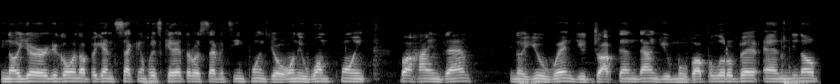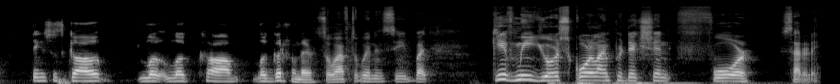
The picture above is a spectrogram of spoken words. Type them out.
you know, you're you're going up against second place Querétaro, 17 points. You're only one point behind them. You know, you win, you drop them down, you move up a little bit, and you know things just go look look um, look good from there. So we'll have to wait and see. But give me your scoreline prediction for Saturday.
